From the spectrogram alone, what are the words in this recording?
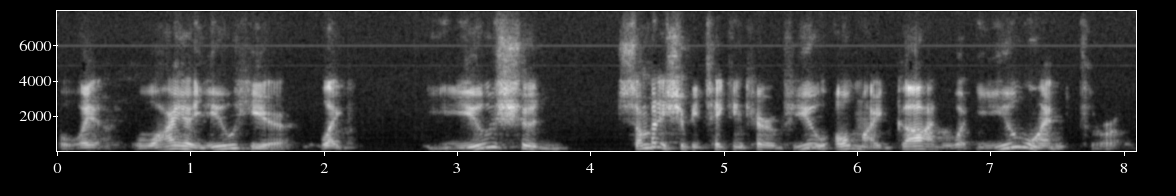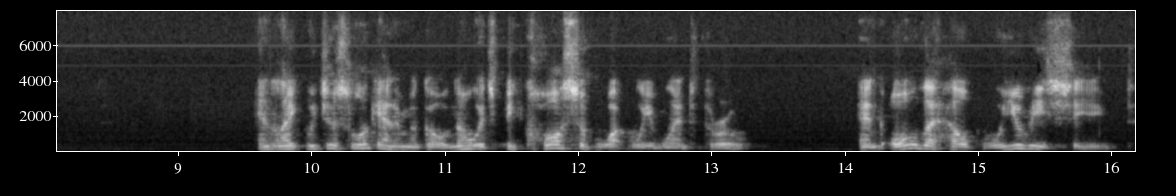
Why are you here? Like, you should somebody should be taking care of you. Oh my God, what you went through. And like we just look at him and go, no, it's because of what we went through and all the help we received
